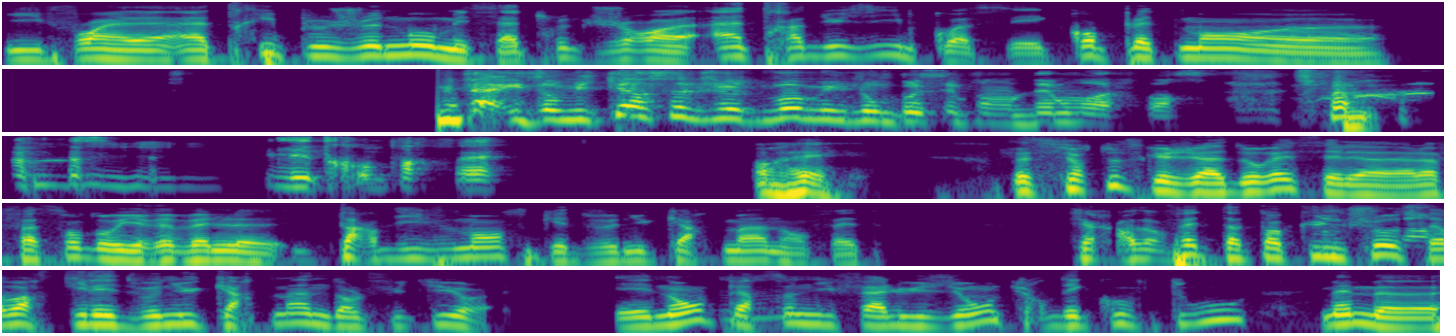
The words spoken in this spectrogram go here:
Ils font un, un triple jeu de mots, mais c'est un truc genre intraduisible, quoi. C'est complètement... euh, Putain, ils ont mis qu'un seul jeu de mots, mais ils l'ont bossé pendant des mois, je pense. Il est trop parfait. Ouais. Bah, surtout, ce que j'ai adoré, c'est la, la façon dont il révèle tardivement ce qui est devenu Cartman, en fait. C'est-à-dire, En fait, t'attends qu'une chose, savoir ce qu'il est devenu Cartman dans le futur. Et non, personne n'y fait allusion, tu redécouvres tout, même euh,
